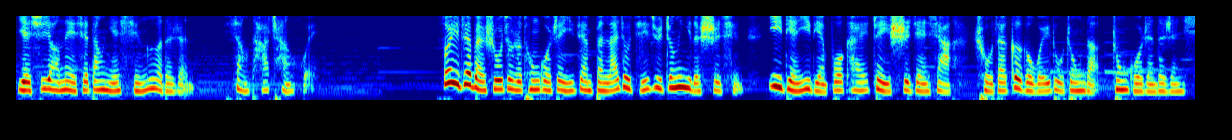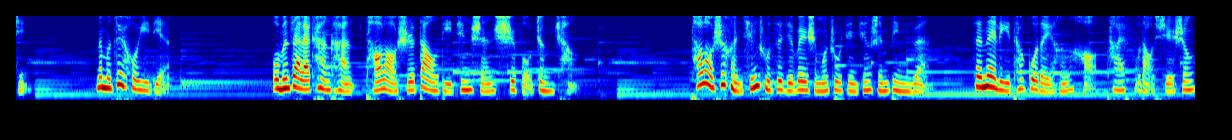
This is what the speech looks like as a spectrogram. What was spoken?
也需要那些当年行恶的人向他忏悔。所以这本书就是通过这一件本来就极具争议的事情，一点一点拨开这一事件下处在各个维度中的中国人的人性。那么最后一点，我们再来看看陶老师到底精神是否正常。陶老师很清楚自己为什么住进精神病院，在那里他过得也很好，他还辅导学生，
